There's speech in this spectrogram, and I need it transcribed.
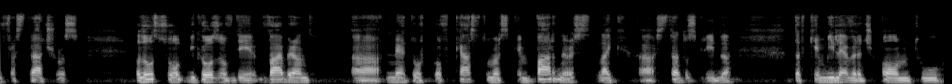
infrastructures, but also because of the vibrant network of customers and partners like StratusGrid that can be leveraged on to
